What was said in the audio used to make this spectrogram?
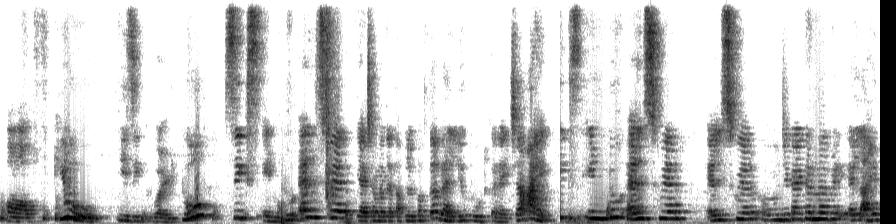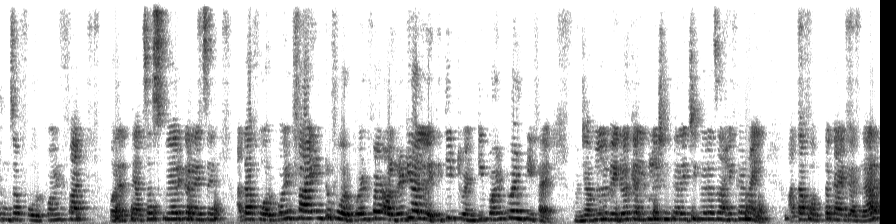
of cube is equal to six into L square. याच्यामध्ये आपल्याला फक्त व्हॅल्यू पुट करायच्या आहे six into L square. L square म्हणजे काय करणार एल आहे तुमचा फोर पॉईंट फाय. परत त्याचा स्क्वेअर करायचा आहे आता four point five into four point five already आलेलं आहे किती? Twenty point twenty five. म्हणजे आपल्याला वेगळं कॅल्क्युलेशन करायची गरज आहे का नाही? आता फक्त काय करणार?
